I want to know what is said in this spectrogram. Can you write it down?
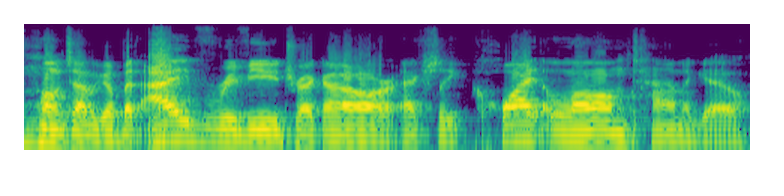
a long time ago. But I've reviewed Track IR actually quite a long time ago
